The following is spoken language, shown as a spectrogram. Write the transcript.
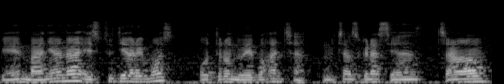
Bien, mañana estudiaremos otro nuevo hanchan. Muchas gracias. Chao.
